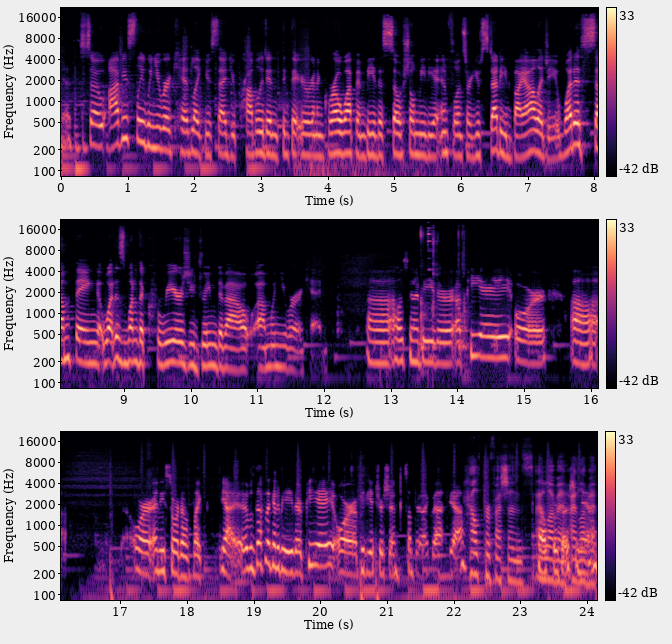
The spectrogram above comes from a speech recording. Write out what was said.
Yes. So obviously, when you were a kid, like you said, you probably didn't think that you were going to grow up and be the social media influencer. You studied biology. What is something? What is one of the careers you dreamed about um, when you were a kid? Uh, I was going to be either a PA or uh, or any sort of like yeah it was definitely going to be either pa or a pediatrician something like that yeah. Health professions. Health i love it. I love yeah.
